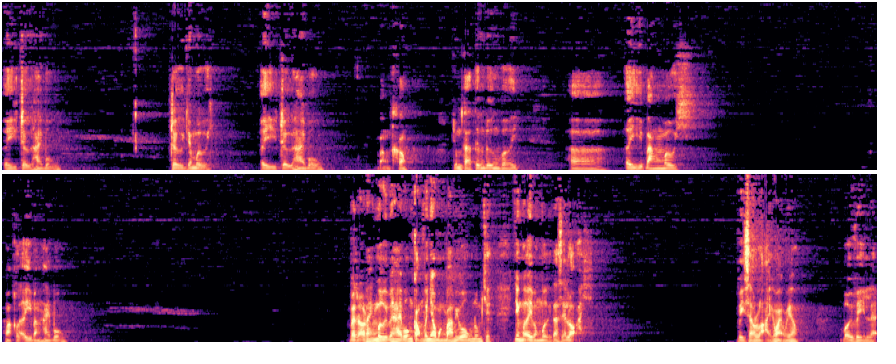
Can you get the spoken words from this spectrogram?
y trừ 24 trừ cho 10 y trừ 24 bằng 0. Chúng ta tương đương với uh, y bằng 10 hoặc là y bằng 24. Và rõ ràng 10 với 24 cộng với nhau bằng 34 đúng chưa? Nhưng mà y bằng 10 ta sẽ loại. Vì sao loại các bạn biết không? Bởi vì là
